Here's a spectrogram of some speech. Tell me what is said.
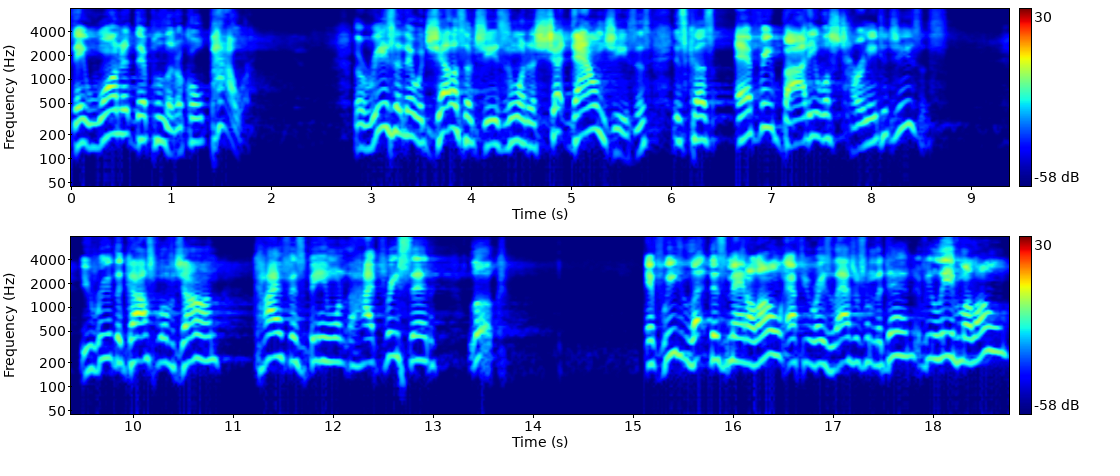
They wanted their political power. The reason they were jealous of Jesus and wanted to shut down Jesus is because everybody was turning to Jesus. You read the Gospel of John, Caiaphas, being one of the high priests, said, Look, if we let this man alone after you raise Lazarus from the dead, if we leave him alone,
